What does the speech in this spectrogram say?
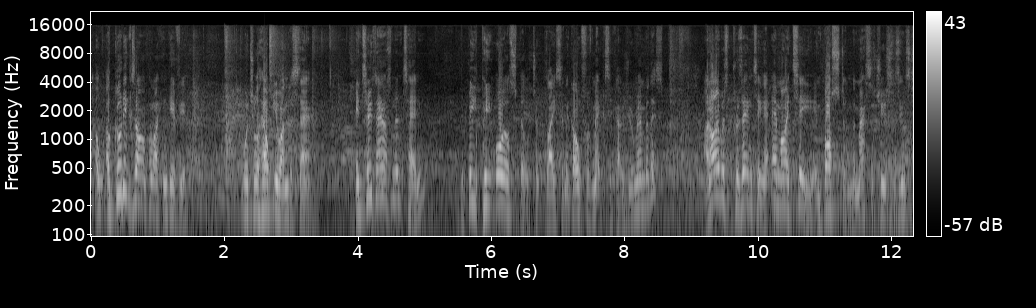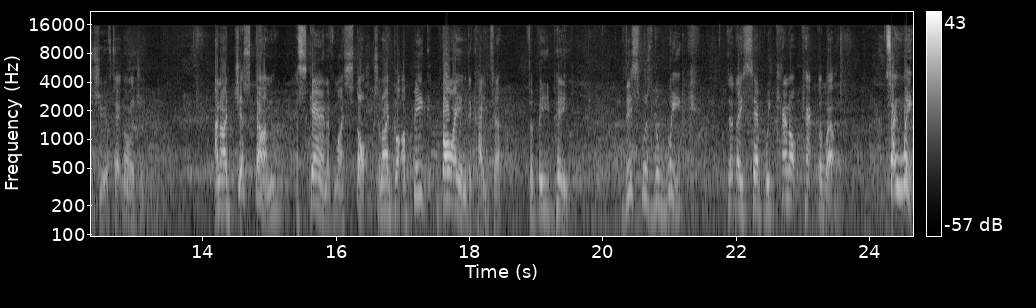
a, a good example I can give you, which will help you understand. In 2010, the BP oil spill took place in the Gulf of Mexico. Do you remember this? And I was presenting at MIT in Boston, the Massachusetts Institute of Technology. And I'd just done a scan of my stocks and I'd got a big buy indicator for BP. This was the week that they said we cannot cap the well. Same week,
